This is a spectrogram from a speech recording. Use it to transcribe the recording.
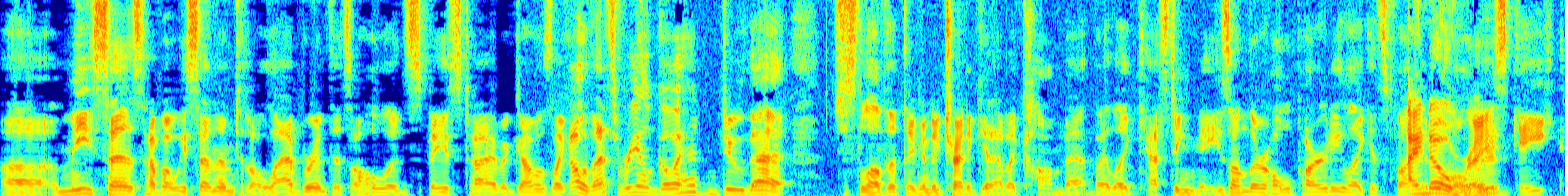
Uh, me says, "How about we send them to the labyrinth? It's a hole in space time." And Gamo's like, "Oh, that's real. Go ahead and do that." Just love that they're going to try to get out of combat by like casting maze on their whole party, like it's fucking I know, Baldur's right? Gate.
